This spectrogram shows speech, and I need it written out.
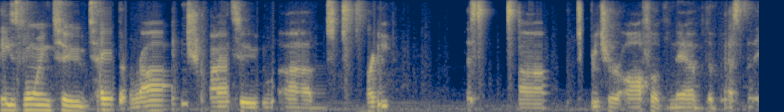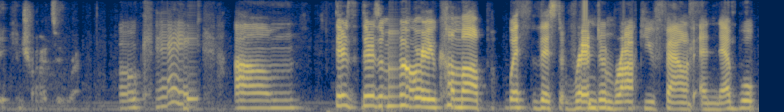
he's going to take the rock and try to uh, scrape this uh, creature off of Neb the best that he can try to. Right. Okay. Um, There's there's a moment where you come up with this random rock you found, and Neb will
